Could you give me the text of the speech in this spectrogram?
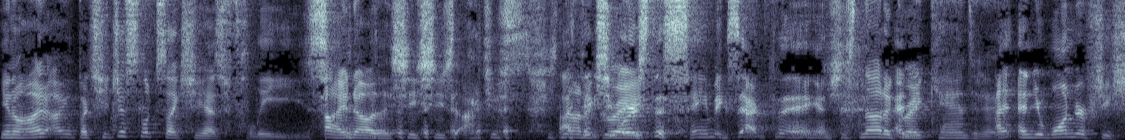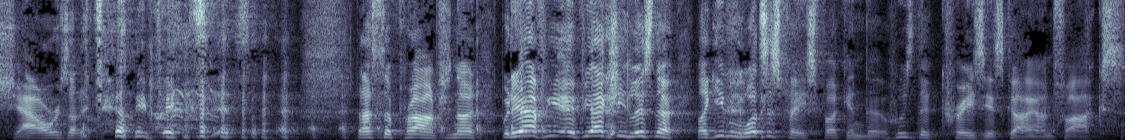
you know, I I, But she just looks like she has fleas. I know that she, she's I just she's not I think a she great. wears the same exact thing, and She's not a and- great candidate. And, and you wonder if she showers on a daily basis. That's the problem. She's not. But yeah, if you, if you actually listen to her, like even what's his face, fucking the, who's the craziest guy on Fox?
